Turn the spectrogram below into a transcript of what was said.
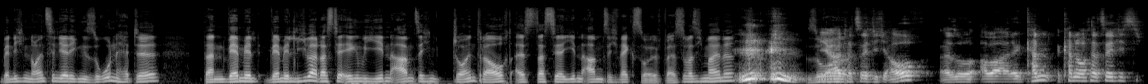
wenn ich einen 19-jährigen Sohn hätte, dann wäre mir, wär mir lieber, dass der irgendwie jeden Abend sich einen Joint raucht, als dass der jeden Abend sich wegsäuft. Weißt du, was ich meine? So, Ja, tatsächlich auch. Also, aber kann, kann auch tatsächlich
